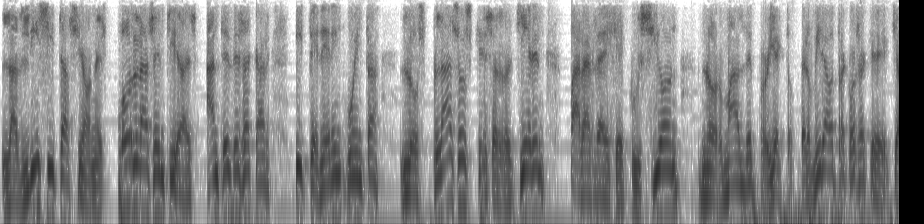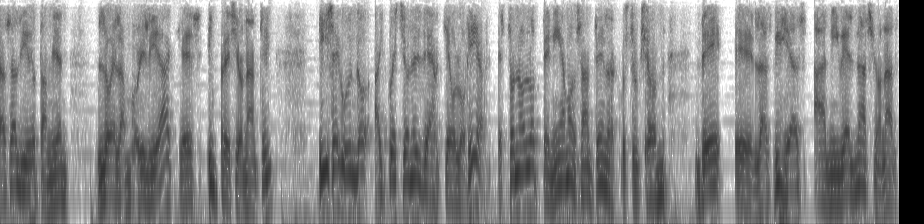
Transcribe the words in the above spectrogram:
las licitaciones por las entidades antes de sacar y tener en cuenta los plazos que se requieren para la ejecución normal del proyecto. Pero mira otra cosa que, ha salido también, lo de la movilidad, que es impresionante. Y segundo, hay cuestiones de arqueología. Esto no lo teníamos antes en la construcción de eh, las vías a nivel nacional.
